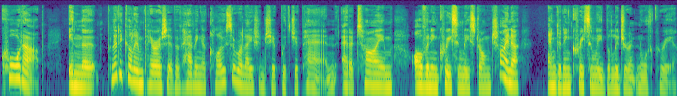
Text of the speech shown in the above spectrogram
caught up in the political imperative of having a closer relationship with Japan at a time of an increasingly strong China and an increasingly belligerent North Korea?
